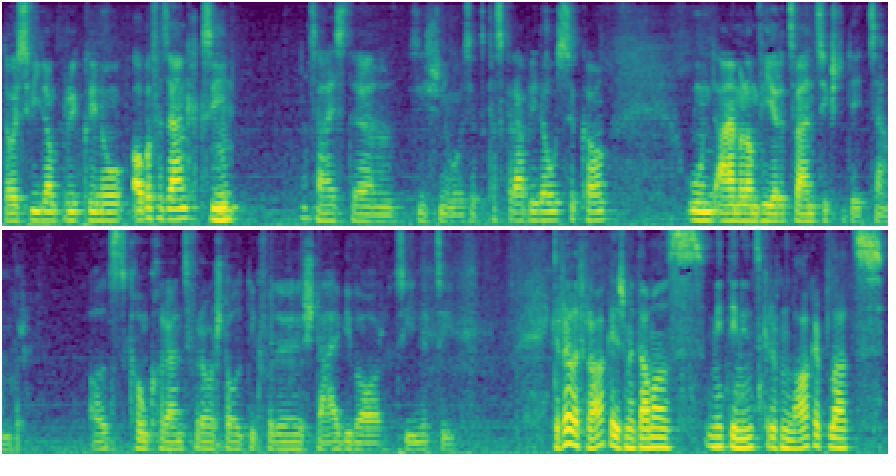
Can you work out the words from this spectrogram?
Da war das Wielandbrückli noch runterversenkt. Mhm. Das heisst, äh, es, ist noch, es hat kein Gräbli draussen gehabt. Und einmal am 24. Dezember. Als Konkurrenzveranstaltung von der Steibi-Bar seinerzeit. Ich wollte fragen, ist man damals mit den 90er auf dem Lagerplatz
